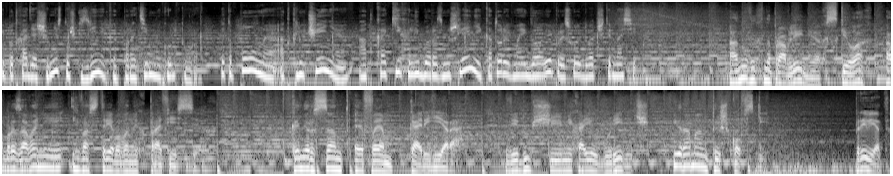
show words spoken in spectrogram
и подходящим мне с точки зрения корпоративной культуры. Это полное отключение от каких-либо размышлений, которые в моей голове происходят 24 на 7 о новых направлениях, скиллах, образовании и востребованных профессиях. Коммерсант ФМ «Карьера». Ведущие Михаил Гуревич и Роман Тышковский. Привет!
